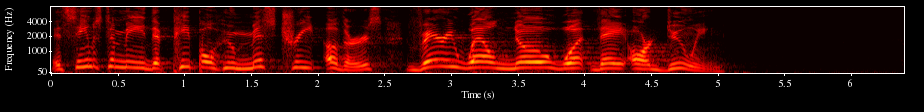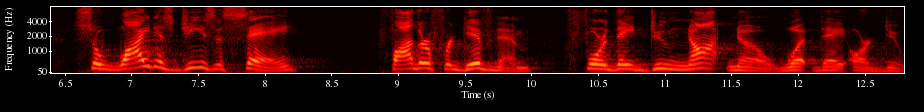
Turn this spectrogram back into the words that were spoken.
It seems to me that people who mistreat others very well know what they are doing. So, why does Jesus say, Father, forgive them, for they do not know what they are doing?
